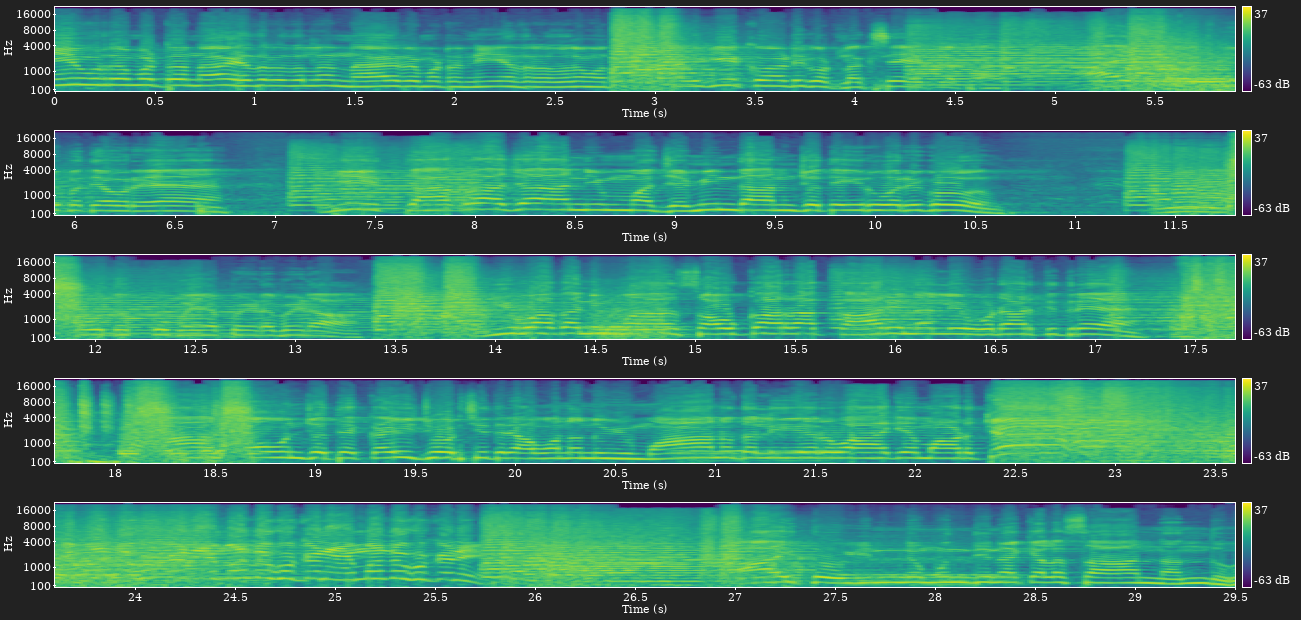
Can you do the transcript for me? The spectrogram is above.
ನೀವು ಮಠ ನಾ ಹೆದರದಲ್ಲ, ನಾ ಮಠ ನೀ ಹೆದರದಲ್ಲ. ಮತ್ತೆ ಕೋಡಿ ಕೊಟ್ಟು ಲಕ್ಷ ಐತಿ ಆಯ್ತು ಅವರೇ. ಈ ತ್ಯಾಗರಾಜ ನಿಮ್ಮ ಜಮೀನ್ದಾರನ ಜೊತೆ ಇರುವವರೆಗೂ ಯಾವುದಕ್ಕೂ ಭಯ ಬೇಡ ಇವಾಗ ನಿಮ್ಮ ಸಾಹುಕಾರ ಕಾರಿನಲ್ಲಿ ಓಡಾಡ್ತಿದ್ರೆ ನಾನು ಅವನ ಜೊತೆ ಕೈ ಜೋಡಿಸಿದ್ರೆ ಅವನನ್ನು ವಿಮಾನದಲ್ಲಿ ಏರುವ ಹಾಗೆ ಮಾಡುತ್ತೆ. ಆಯ್ತು, ಇನ್ನು ಮುಂದಿನ ಕೆಲಸ ನಂದು.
